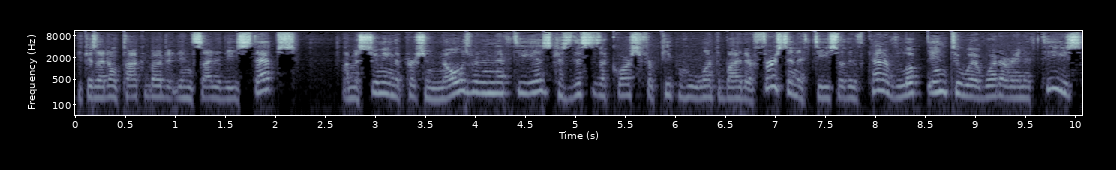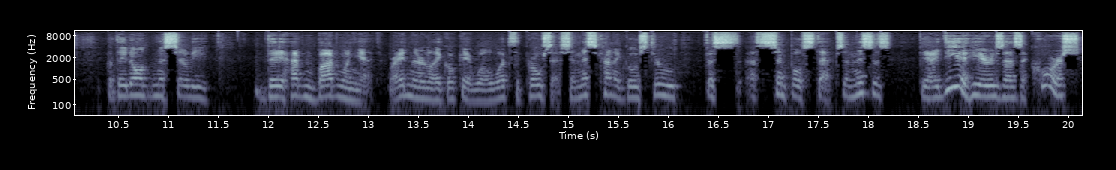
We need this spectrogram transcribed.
because I don't talk about it inside of these steps I'm assuming the person knows what an NFT is because this is a course for people who want to buy their first NFT so they've kind of looked into what are NFTs but they don't necessarily they haven't bought one yet right? And they're like okay well what's the process? And this kind of goes through the uh, simple steps. And this is the idea here is as a course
